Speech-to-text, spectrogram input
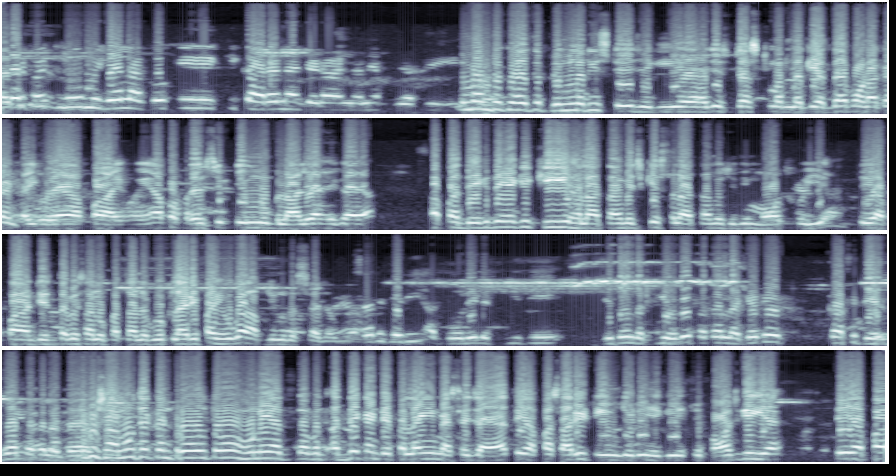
ਸਰ ਕੋਈ ਕਲੂ ਮਿਲਿਆ ਲੱਗੋ ਕਿ ਕੀ ਕਾਰਨ ਹੈ ਜਿਹੜਾ ਇਹਨਾਂ ਨੇ ਆਪਣੇ ਆਪ ਹੀ ਇਹਨਾਂ ਦੇ ਕੋਲ ਤੇ ਪ੍ਰੀਲਿਮਿਨਰੀ ਸਟੇਜ ਹੈਗੀ ਹੈ। ਹਜੇ ਜਸਟ ਮਤਲਬ ਕਿ ਅੱਧਾ ਪੌਣਾ ਘੰਟਾ ਹੀ ਹੋਇਆ ਆਪਾਂ ਆਏ ਹੋਏ ਆ ਆਪਾਂ ਫੋਰੈਂਸਿਕ ਟੀਮ ਨੂੰ ਬੁਲਾ ਲਿਆ ਹੈਗਾ ਆ। ਆਪਾਂ ਦੇਖਦੇ ਹਾਂ ਕਿ ਕੀ ਹਾਲਾਤਾਂ ਵਿੱਚ ਕਿਸ ਹਾਲਾਤਾਂ ਵਿੱਚ ਇਹਦੀ ਮੌਤ ਹੋਈ ਆ। ਤੇ ਆਪਾਂ ਜਿੱਦਾਂ ਵੀ ਸਾਨੂੰ ਪਤਾ ਲੱਗੂ ਕਲੈਰੀਫਾਈ ਹੋਊਗਾ ਆਪ ਜੀ ਨੂੰ ਦੱਸਿਆ ਜਾਊਗਾ। ਸਰ ਜਿਹੜੀ ਗੋਲੀ ਲੱਗੀ ਦੀ ਜਦੋਂ ਲੱਗੀ ਉਹਦੇ ਪਤਾ ਲੱਗਿਆ ਕਿ ਕਾਫੀ ਦੇਰ ਬਾਅਦ ਪਤਾ ਲੱਗਾ ਕਿਉਂਕਿ ਸਾਨੂੰ ਤੇ ਕੰਟਰੋਲ ਤੋਂ ਹੁਣੇ ਅੱਧ- ਅੱਧੇ ਘੰਟੇ ਪਹਿਲਾਂ ਹੀ ਮੈਸੇਜ ਆਇਆ ਤੇ ਆਪਾਂ ਸਾਰੀ ਟੀਮ ਜਿਹੜੀ ਹੈਗੀ ਇੱਥੇ ਪਹੁੰਚ ਗਈ ਹੈ ਤੇ ਆਪਾਂ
